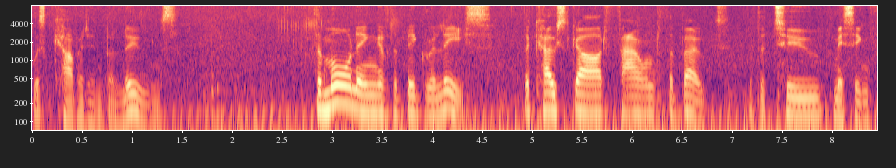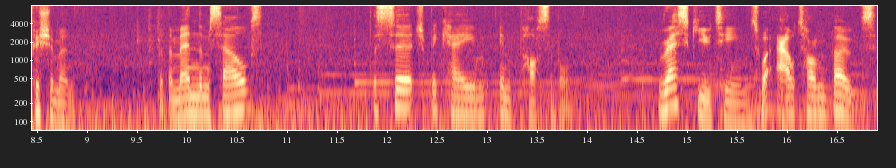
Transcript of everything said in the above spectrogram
was covered in balloons. The morning of the big release, the Coast Guard found the boat with the two missing fishermen. But the men themselves? The search became impossible. Rescue teams were out on boats,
